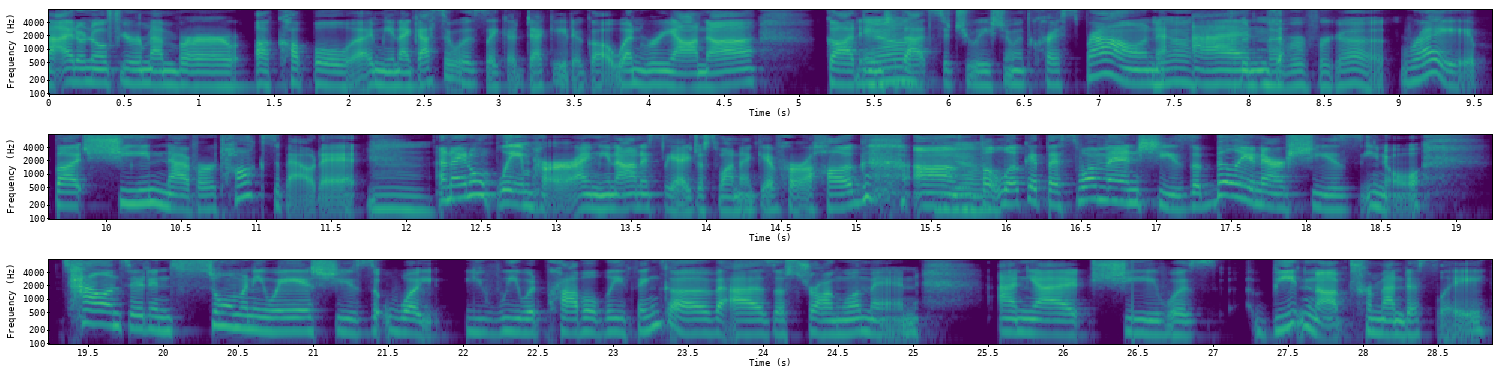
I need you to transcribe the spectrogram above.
I don't know if you remember a couple, I mean, I guess it was like a decade ago when Rihanna got into that situation with Chris Brown. Yeah. and never forget. right, but she never talks about it. Mm. And I don't blame her. I mean, honestly, I just want to give her a hug. Um, Yeah. But look at this woman. She's a billionaire. She's, you know, talented in so many ways. She's what you, we would probably think of as a strong woman. And yet she was beaten up tremendously.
